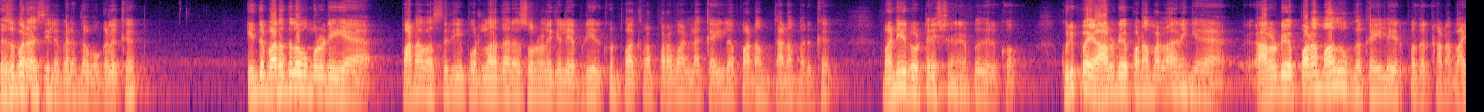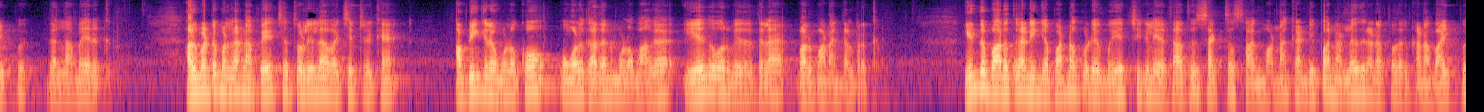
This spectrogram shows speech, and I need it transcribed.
ரிஷபராசியில் பிறந்த உங்களுக்கு இந்த வாரத்தில் உங்களுடைய பண வசதி பொருளாதார சூழ்நிலைகள் எப்படி இருக்குன்னு பார்க்குறோம் பரவாயில்ல கையில் பணம் தனம் இருக்குது மணி ரொட்டேஷன் என்பது இருக்கும். குறிப்பாக யாருடைய பணமெல்லாம் நீங்கள் யாருடைய பணமாவது உங்கள் கையில் இருப்பதற்கான வாய்ப்பு இதெல்லாமே இருக்குது அது மட்டும் இல்லை நான் பேச்சை தொழிலாக வச்சிட்ருக்கேன் அப்படிங்கிறவங்களுக்கும் உங்களுக்கு அதன் மூலமாக ஏதோ ஒரு விதத்தில் வருமானங்கள் இருக்குது இந்த வாரத்தில் நீங்கள் பண்ணக்கூடிய முயற்சிகள் ஏதாவது சக்ஸஸ் ஆகுமானா கண்டிப்பாக நல்லது நடப்பதற்கான வாய்ப்பு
